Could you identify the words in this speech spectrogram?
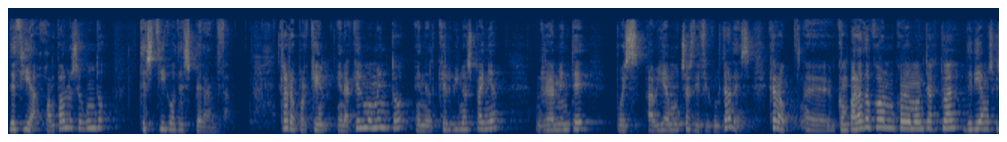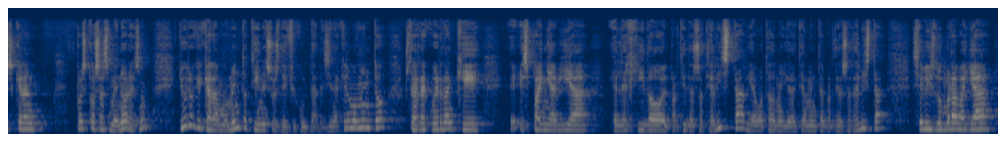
decía Juan Pablo II, testigo de esperanza. Claro, porque en aquel momento en el que él vino a España, realmente pues había muchas dificultades. Claro, eh, comparado con, el momento actual, diríamos que eran pues cosas menores, ¿no? Yo creo que cada momento tiene sus dificultades. Y en aquel momento, ustedes recuerdan que eh, España había elegido el Partido Socialista, había votado mayoritariamente el Partido Socialista, se vislumbraba ya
